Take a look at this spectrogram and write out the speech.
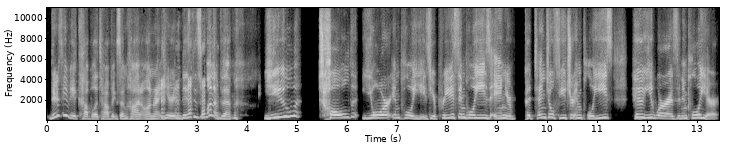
There's going to be a couple of topics I'm hot on right here, and this is one of them. You told your employees, your previous employees, and your potential future employees who you were as an employer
